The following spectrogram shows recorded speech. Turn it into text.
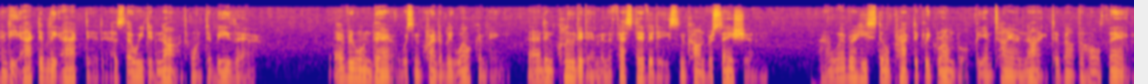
and he actively acted as though he did not want to be there. Everyone there was incredibly welcoming and included him in the festivities and conversation. However, he still practically grumbled the entire night about the whole thing,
